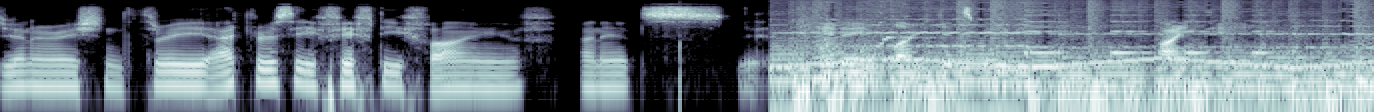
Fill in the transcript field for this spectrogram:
Generation 3, accuracy 55, and it's hitting like it's maybe 90.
